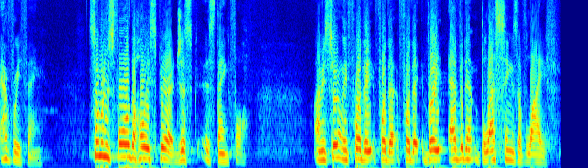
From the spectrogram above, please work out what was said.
everything. Someone who's full of the Holy Spirit just is thankful. I mean, certainly for the, for the, for the very evident blessings of life.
